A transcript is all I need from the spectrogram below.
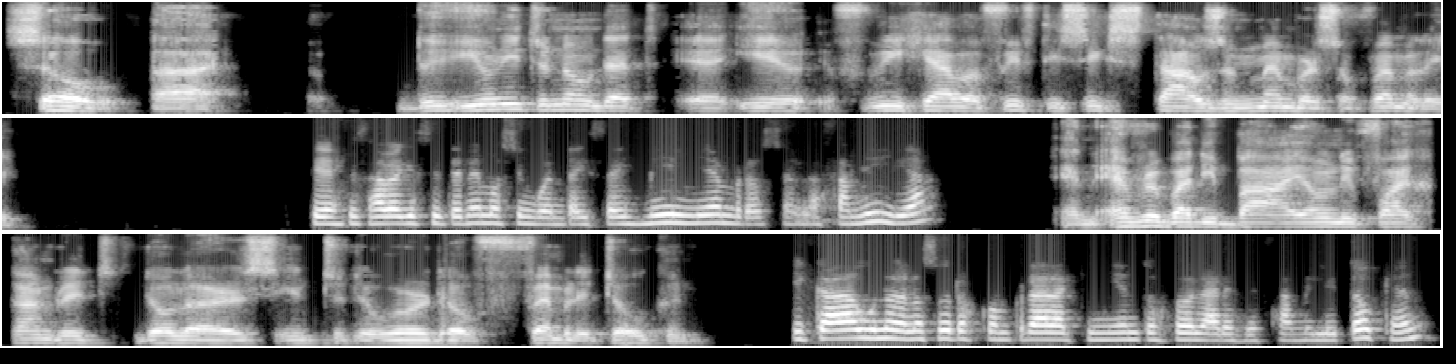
So uh, do you need to know that uh, if we have a 56,000 members of family, Tienes que saber que si tenemos 56 mil miembros en la familia and everybody buy only $500 into the world of family token, y cada uno de nosotros comprara 500 dólares de Family Token,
